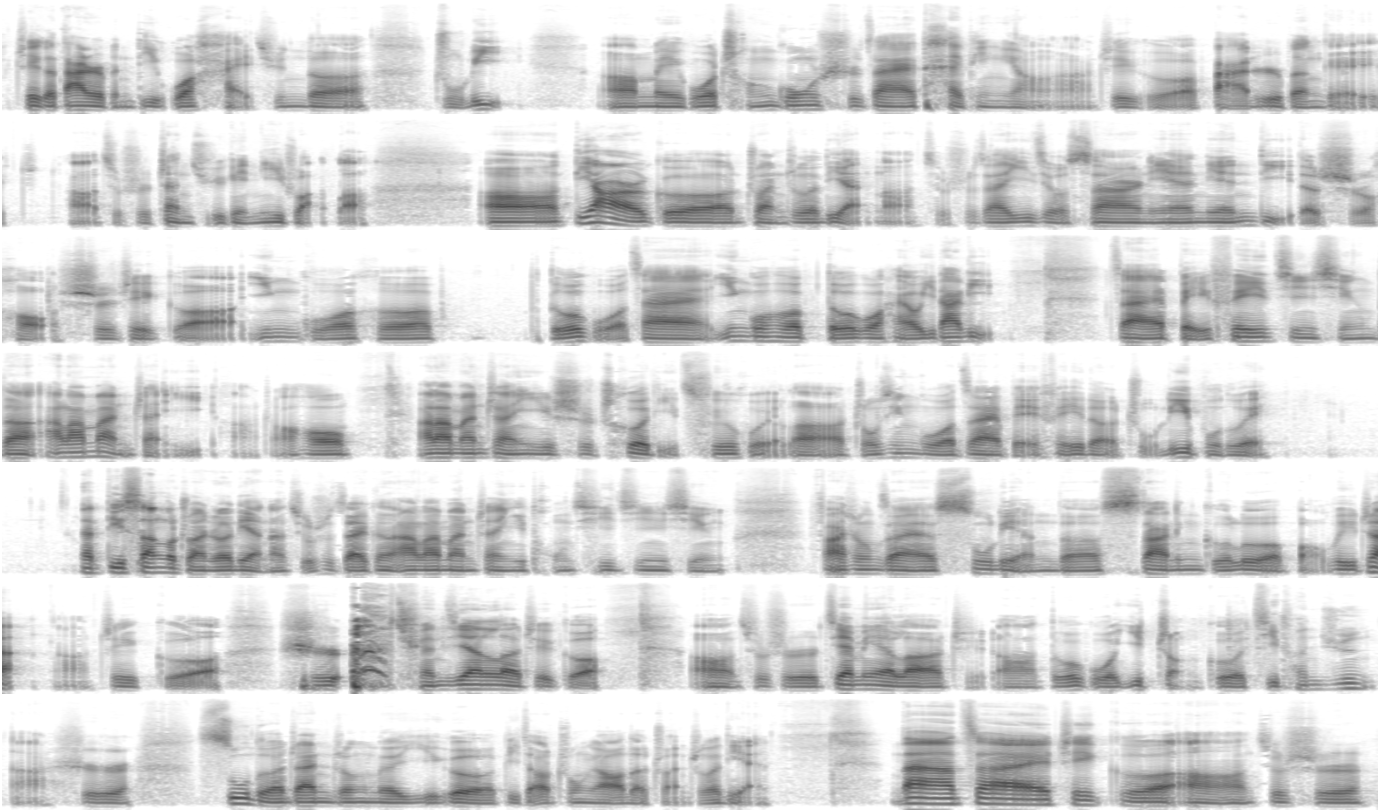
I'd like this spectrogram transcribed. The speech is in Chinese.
这个大日本帝国海军的主力啊。美国成功是在太平洋啊，这个把日本给啊，就是战局给逆转了。呃，第二个转折点呢，就是在一九四二年年底的时候，是这个英国和德国在英国和德国还有意大利在北非进行的阿拉曼战役啊，然后阿拉曼战役是彻底摧毁了轴心国在北非的主力部队。那第三个转折点呢，就是在跟阿拉曼战役同期进行，发生在苏联的斯大林格勒保卫战啊，这个是 全歼了这个啊，就是歼灭了这啊德国一整个集团军啊，是苏德战争的一个比较重要的转折点。那在这个啊，就是。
